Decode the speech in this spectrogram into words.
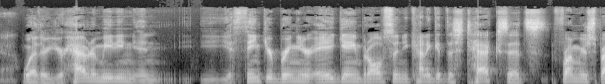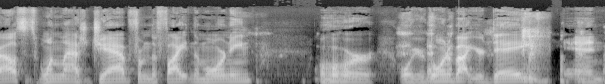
Yeah. Whether you're having a meeting and you think you're bringing your A game, but all of a sudden you kind of get this text that's from your spouse. It's one last jab from the fight in the morning, or or you're going about your day and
